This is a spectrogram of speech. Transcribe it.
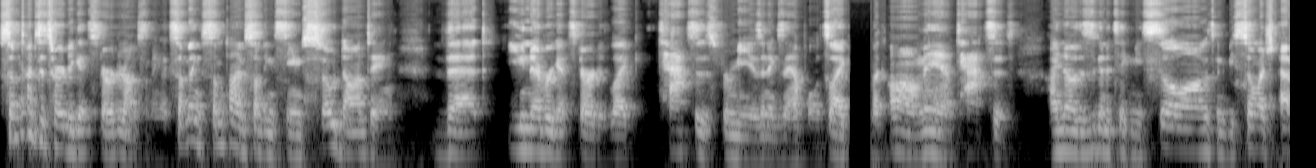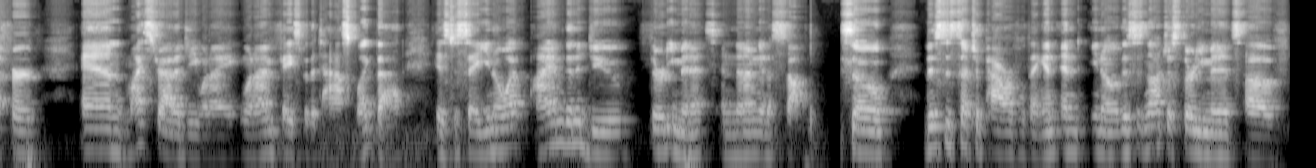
sometimes it's hard to get started on something. Like something sometimes something seems so daunting that you never get started. Like taxes for me is an example. It's like like oh man, taxes. I know this is going to take me so long. It's going to be so much effort. And my strategy when I when I'm faced with a task like that is to say, you know what? I am going to do 30 minutes and then I'm going to stop. So this is such a powerful thing. And and you know, this is not just 30 minutes of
